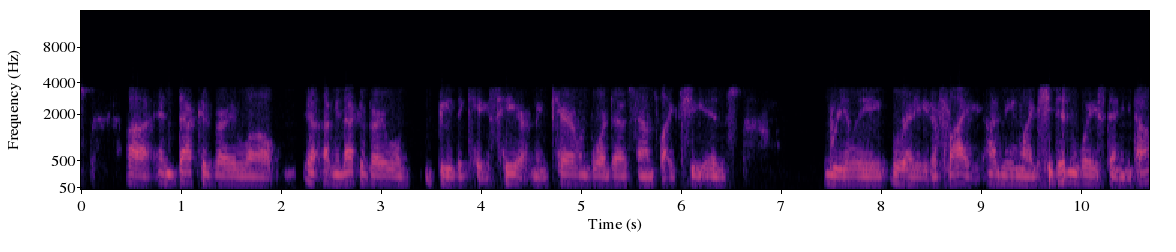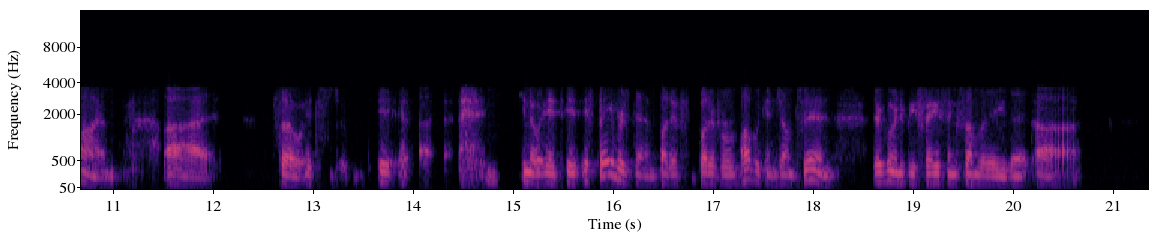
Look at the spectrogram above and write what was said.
uh, and that could very well, I mean, that could very well be the case here. I mean, Carolyn Bourdeaux sounds like she is really ready to fight. I mean, like she didn't waste any time. Uh, so it's it, uh, you know it, it, it favors them. But if but if a Republican jumps in, they're going to be facing somebody that uh,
